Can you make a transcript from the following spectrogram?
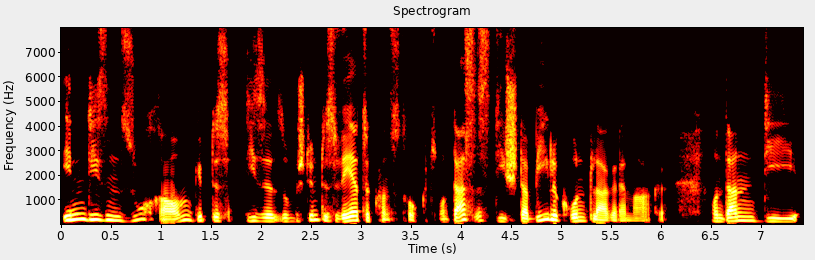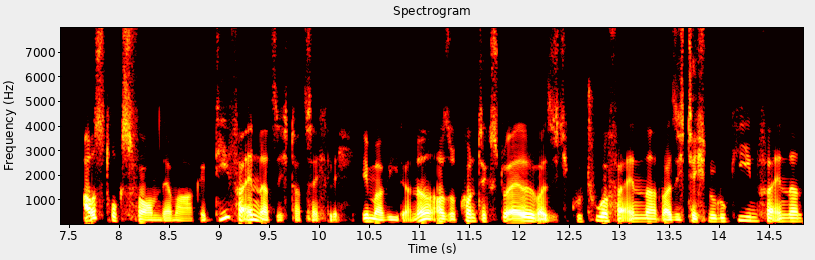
in diesem Suchraum gibt es diese so bestimmtes Wertekonstrukt. Und das ist die stabile Grundlage der Marke. Und dann die Ausdrucksform der Marke, die verändert sich tatsächlich immer wieder. Ne? Also kontextuell, weil sich die Kultur verändert, weil sich Technologien verändern.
